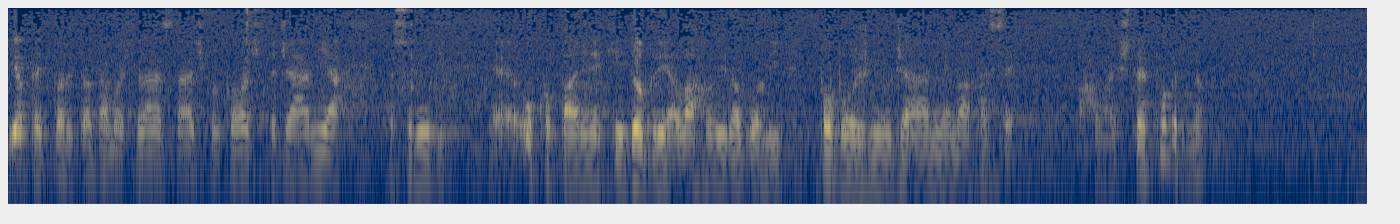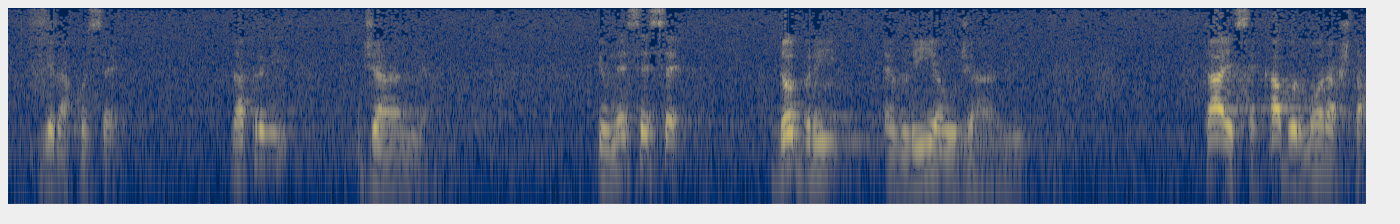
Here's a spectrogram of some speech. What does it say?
I opet, pored toga, možete danas naći koliko hoćete džamija, da su ljudi e, ukopani neki dobri Allahovi robovi, pobožni u džamijama, pa se, ovaj, što je pogredno. Jer ako se napravi džamija, i unese se dobri evlija u džamiju. Taj se kabur mora šta?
